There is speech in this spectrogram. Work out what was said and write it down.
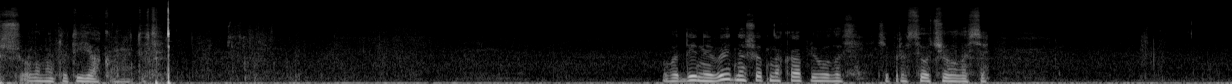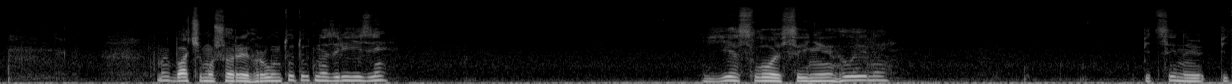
Що воно тут і як воно тут? Води не видно, щоб накаплювалося чи просочувалося. Ми бачимо шари ґрунту тут на зрізі. Є слой синьої глини. Під синьою, під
